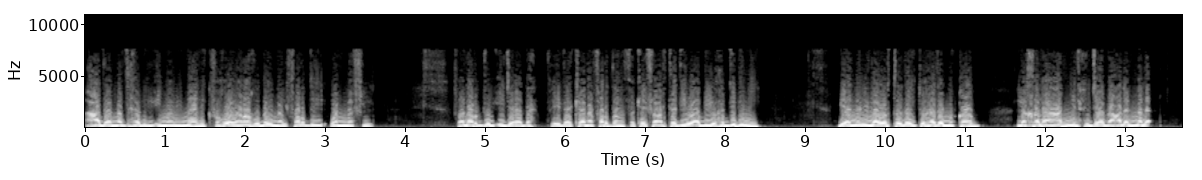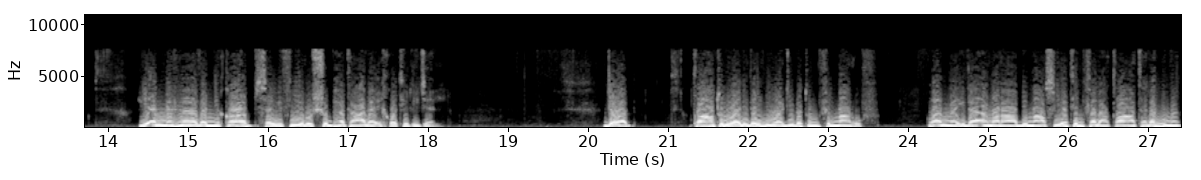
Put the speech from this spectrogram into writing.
عدا مذهب الإمام مالك فهو يراه بين الفرض والنفل. فنرجو الإجابة فإذا كان فرضا فكيف أرتدي وأبي يهددني؟ بأنني لو ارتديت هذا النقاب لخلع عني الحجاب على الملأ لأن هذا النقاب سيثير الشبهة على إخوة الرجال. جواب طاعة الوالدين واجبة في المعروف وأما إذا أمر بمعصية فلا طاعة لهما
